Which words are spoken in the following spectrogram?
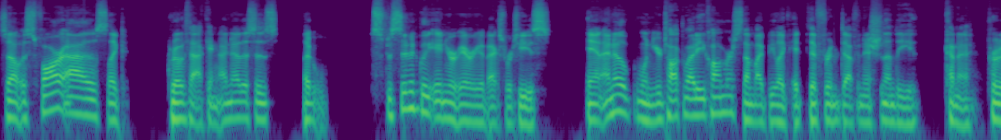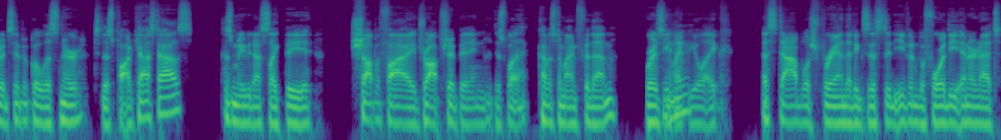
So as far as like growth hacking, I know this is like specifically in your area of expertise. And I know when you're talking about e-commerce, that might be like a different definition than the kind of prototypical listener to this podcast has. Cause maybe that's like the Shopify drop shipping is what comes to mind for them. Whereas you might Mhm. be like established brand that existed even before the internet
